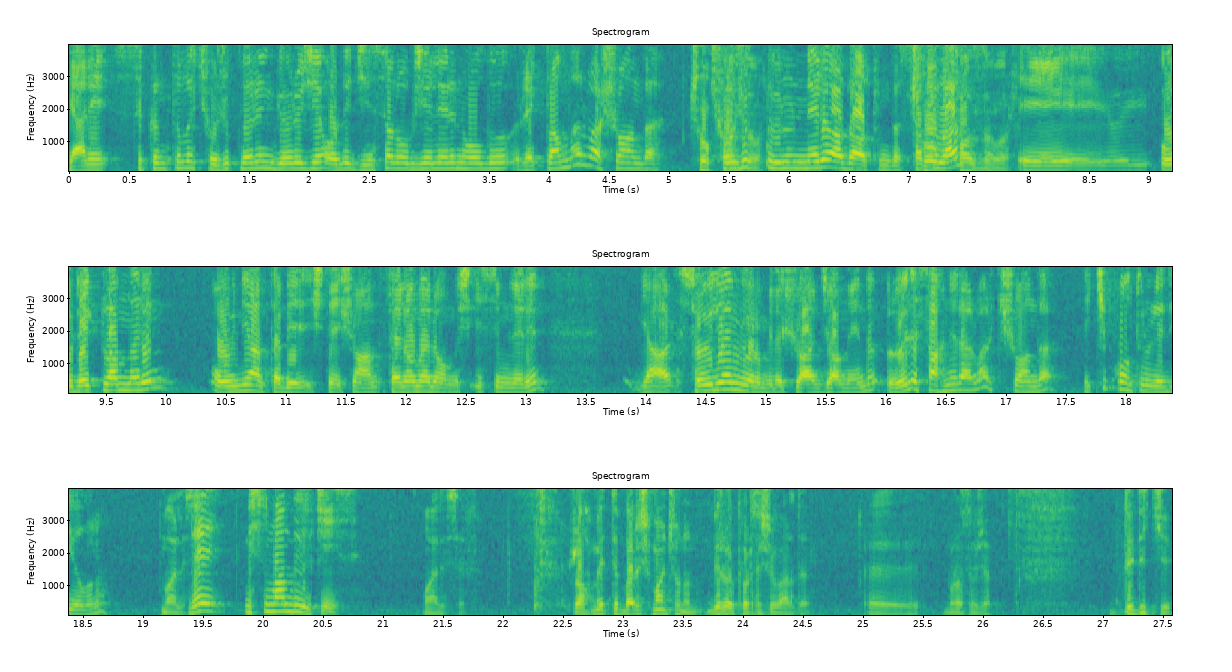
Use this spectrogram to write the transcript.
Yani sıkıntılı çocukların göreceği orada cinsel objelerin olduğu reklamlar var şu anda. Çok fazla Çocuk var. ürünleri adı altında satılan fazla var. e, o reklamların oynayan tabii işte şu an fenomen olmuş isimlerin ya söyleyemiyorum bile şu an canlı yayında. Öyle sahneler var ki şu anda. E, kim kontrol ediyor bunu? Maalesef. Ve Müslüman bir ülkeyiz. Maalesef. Rahmetli Barış Manço'nun bir röportajı vardı ee, Murat Hocam. Dedi ki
